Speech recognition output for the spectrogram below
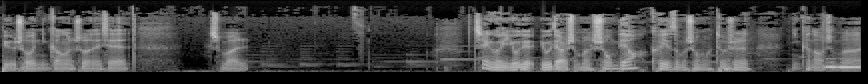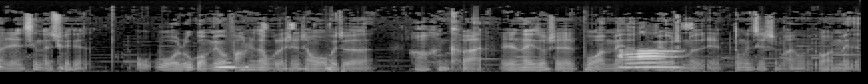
比如说你刚刚说的那些什么，这个有点有点什么双标，可以这么说吗？就是你看到什么人性的缺点，我我如果没有发生在我的身上，我会觉得啊很可爱，人类就是不完美的，哦没有什么东西是完完美的，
